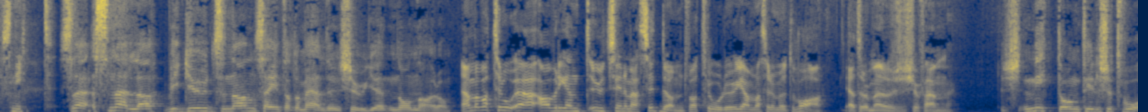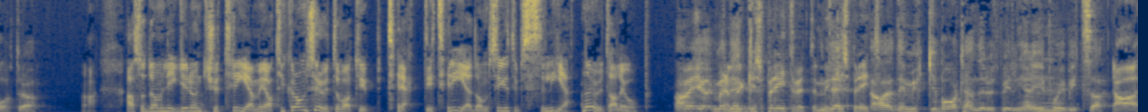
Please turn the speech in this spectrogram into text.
Snitt? Snä, snälla, vid guds namn, säg inte att de är äldre än 20, någon av dem. Ja men vad tror, äh, av rent utseendemässigt dömt, vad tror du, hur gamla ser de ut att vara? Jag tror de är 25. 19 till 22 tror jag. Ja. Alltså de ligger runt 23, men jag tycker de ser ut att vara typ 33. De ser ju typ sletna ut allihop. Ja, men, men Det är mycket sprit vet du, mycket det, sprit. Mm. Ja, det är mycket bartenderutbildningar i på Ibiza. Ja,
